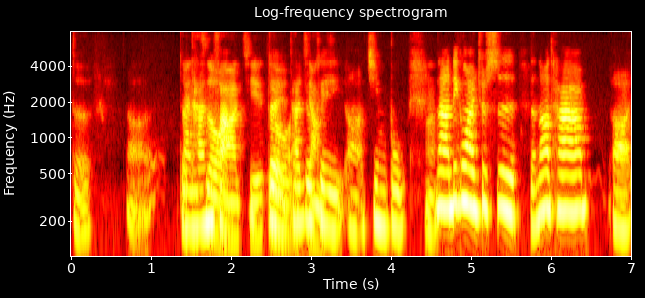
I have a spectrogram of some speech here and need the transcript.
的呃的弹法，对，他就可以啊进步、嗯。那另外就是等到他。啊，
